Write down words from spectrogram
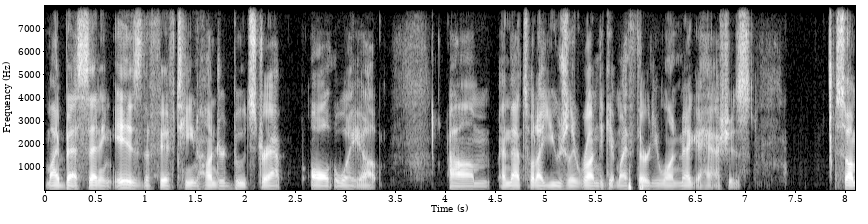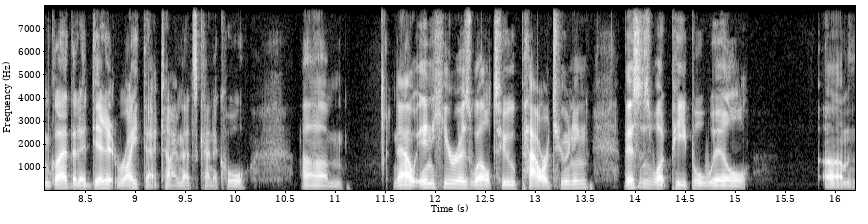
My best setting is the 1500 bootstrap all the way up. Um, and that's what I usually run to get my 31 mega hashes. So I'm glad that I did it right that time. That's kind of cool. Um, now in here as well too, power tuning. This is what people will um,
